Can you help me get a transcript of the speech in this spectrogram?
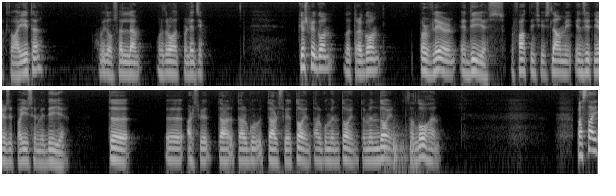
Në këto ajete, Muhammed sallallahu alaihi wasallam urdhërohet për lexim. Kjo shpjegon dhe tregon për vlerën e dijes, për faktin që Islami i nxit njerëzit të pajisen me dije, të arsye të të të arsyetojnë, të argumentojnë, të mendojnë, të thellohen. Pastaj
